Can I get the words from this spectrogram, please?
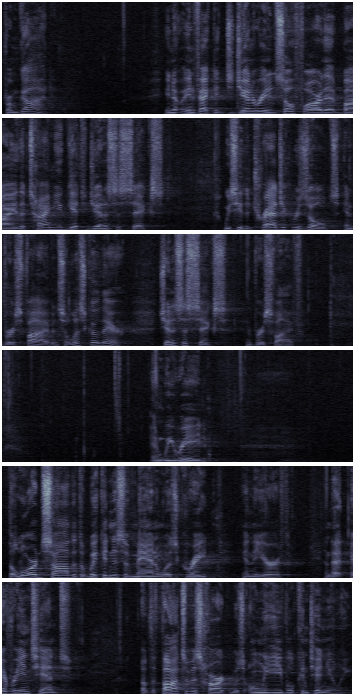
from God. You know, in fact, it degenerated so far that by the time you get to Genesis 6, we see the tragic results in verse 5. And so let's go there. Genesis 6 and verse 5. And we read, the Lord saw that the wickedness of man was great in the earth, and that every intent of the thoughts of his heart was only evil continually.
